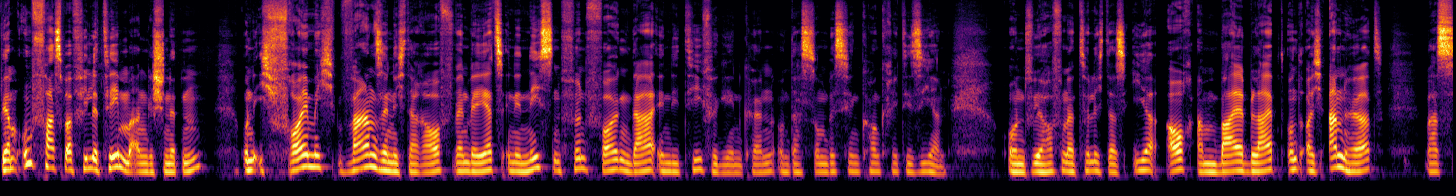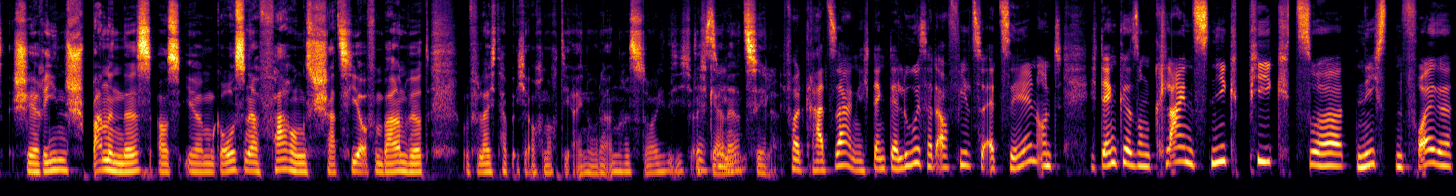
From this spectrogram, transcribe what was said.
wir haben unfassbar viele Themen angeschnitten und ich freue mich wahnsinnig darauf, wenn wir jetzt in den nächsten fünf Folgen da in die Tiefe gehen können und das so ein bisschen konkretisieren. Und wir hoffen natürlich, dass ihr auch am Ball bleibt und euch anhört, was Sherin Spannendes aus ihrem großen Erfahrungsschatz hier offenbaren wird. Und vielleicht habe ich auch noch die eine oder andere Story, die ich Deswegen, euch gerne erzähle. Ich wollte gerade sagen, ich denke, der Louis hat auch viel zu erzählen. Und ich denke, so einen kleinen Sneak Peek zur nächsten Folge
